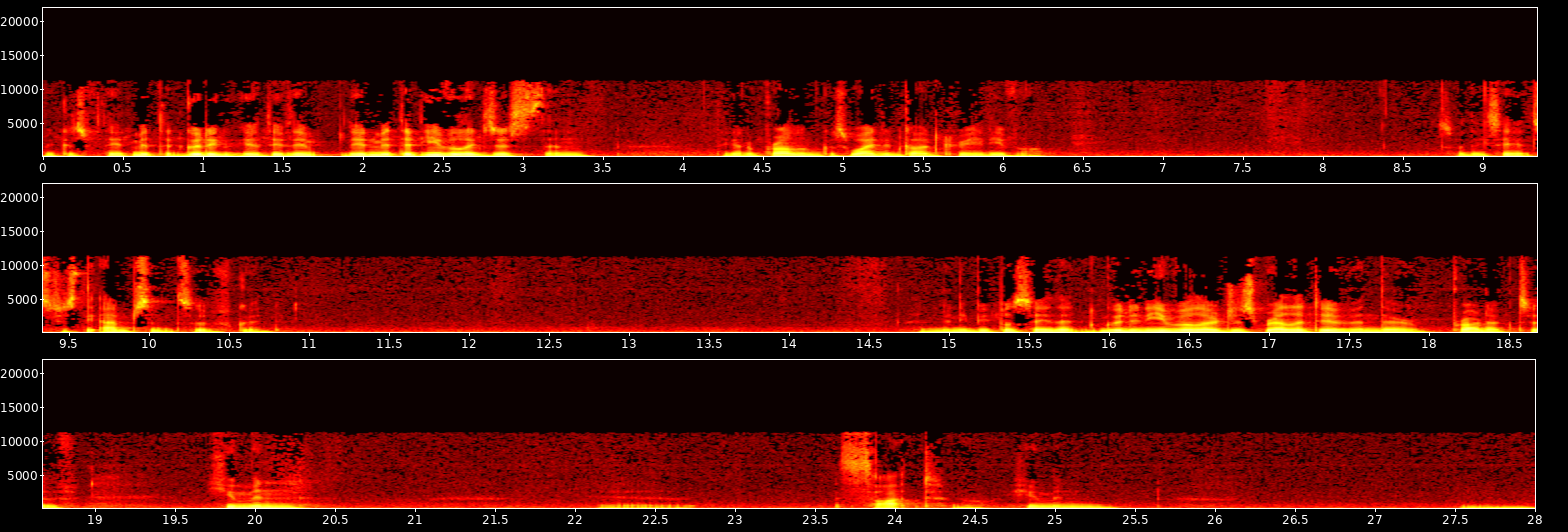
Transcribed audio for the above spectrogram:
Because if they admit that good, if they, they admit that evil exists, then they got a problem. Because why did God create evil? So they say it's just the absence of good. And many people say that good and evil are just relative and they're products of human uh, thought, you know, human um,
